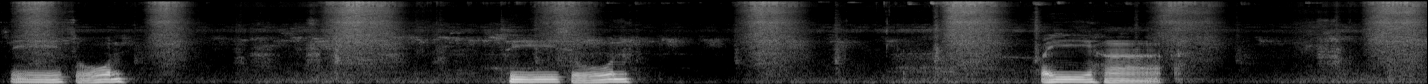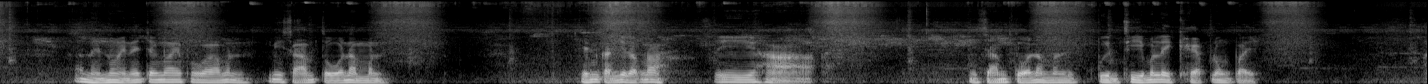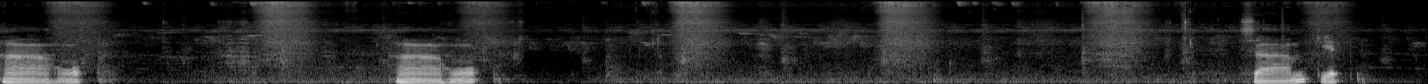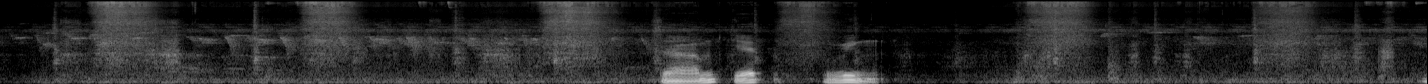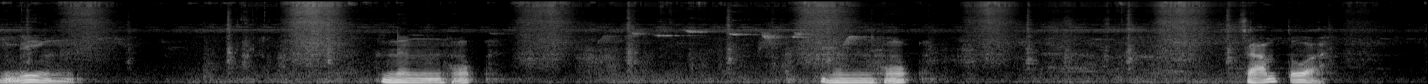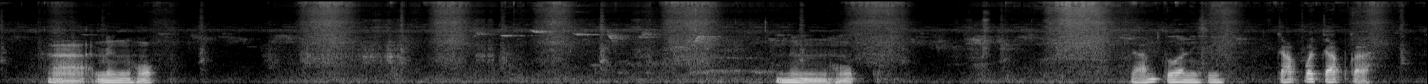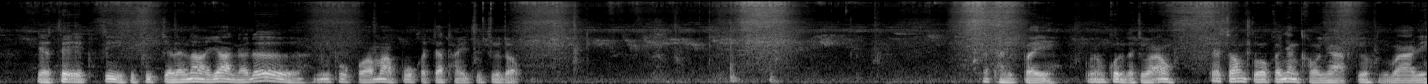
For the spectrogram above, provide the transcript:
สี่ศูนย์สี่ศูนย์สี่ห้าอันไหนหน่อยในจักหน้อยเพราะว่ามันมีสามตัวนำมัน เห็นกันอยู่ดอกเนาะ สี่ห้ามีสามตัวแล้วมันปืนทีมันเลยแคบลงไปห้าหกห้าหกสามเจ็ดสามเจ็ด วิ่ง วิ่งหนึ่งหกหนึ่งหกสามตัวหาหนึ่งหกหนึ่งหก สามตัวนี่สิ จับว่าจับกะเดี๋ยวเตเอฟซีสิพิจารณาย่านนะเด้อมีผู้ขอมาปูกระจัดให้ซื่อๆดอกจัดให้ไปบางคนก็จะว่าเอ้าแต่สองตัวก็ยังเขายากอยู่ว่าดิ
